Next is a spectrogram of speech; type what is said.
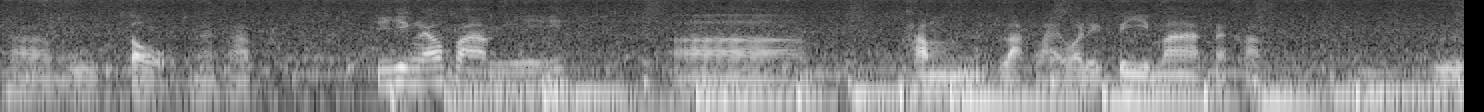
คาบูโตะนะครับ จริงๆ แล้วฟาร์มนี้ ทำหลากหลายวาไรตี้มากนะครับ คือ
